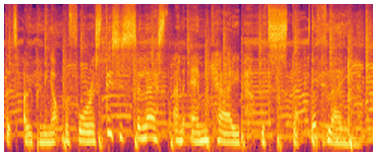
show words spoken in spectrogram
that's opening up before us. This is Celeste and MK with Stop the Flame.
